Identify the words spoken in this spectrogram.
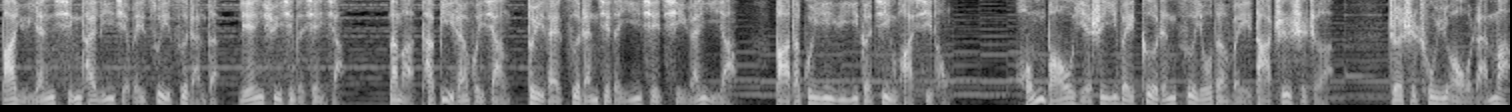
把语言形态理解为最自然的连续性的现象，那么它必然会像对待自然界的一切起源一样，把它归因于一个进化系统。洪堡也是一位个人自由的伟大支持者。这是出于偶然吗？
